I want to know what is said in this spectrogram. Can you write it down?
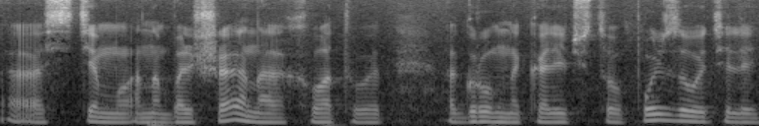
э, система, она большая, она охватывает огромное количество пользователей,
